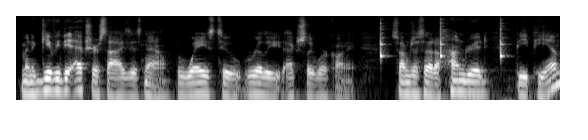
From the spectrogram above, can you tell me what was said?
I'm going to give you the exercises now, the ways to really actually work on it. So I'm just at 100 BPM.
